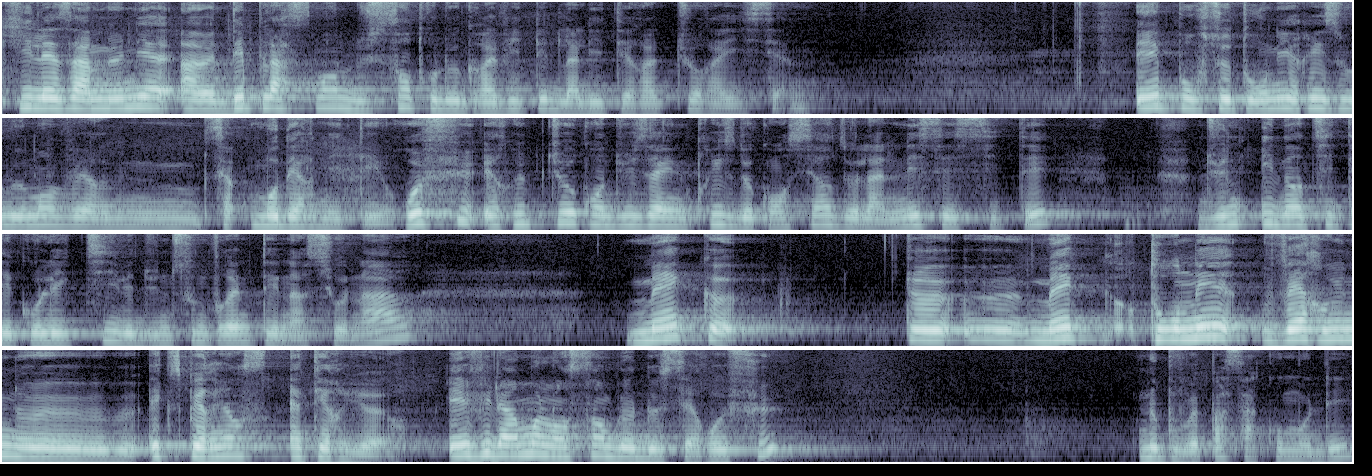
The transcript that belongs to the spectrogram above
qui les a menés à un déplacement du centre de gravité de la littérature haïtienne. Et pour se tourner résolument vers une modernité. Refus et rupture conduisaient à une prise de conscience de la nécessité d'une identité collective et d'une souveraineté nationale, mais que euh, mais tourné vers une euh, expérience intérieure. évidemment, l'ensemble de ces refus ne pouvait pas s'accommoder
